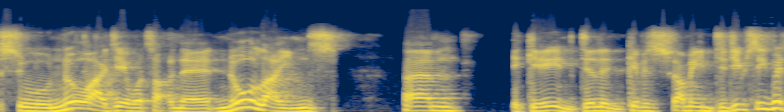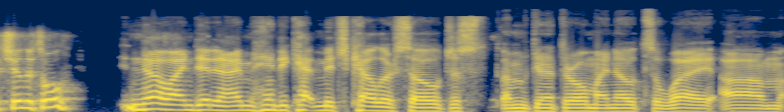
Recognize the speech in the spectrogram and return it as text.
so no idea what's happened there. No lines. Um, again, Dylan, give us. I mean, did you see Mitchell at all? No, I didn't. I'm handicapped Mitch Keller, so just I'm gonna throw my notes away. Um,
